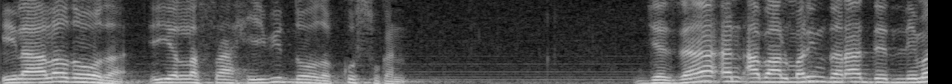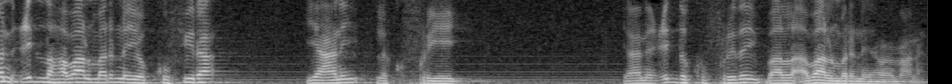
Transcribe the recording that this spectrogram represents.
ilaaladooda iyo la saaxiibidooda ku sugan jazaa'an abaalmarin daraaddeed liman cid la abaalmarinayo kufira yacni la kufriyey yacni cidda kufriday baa la abaalmarinaya macnaa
